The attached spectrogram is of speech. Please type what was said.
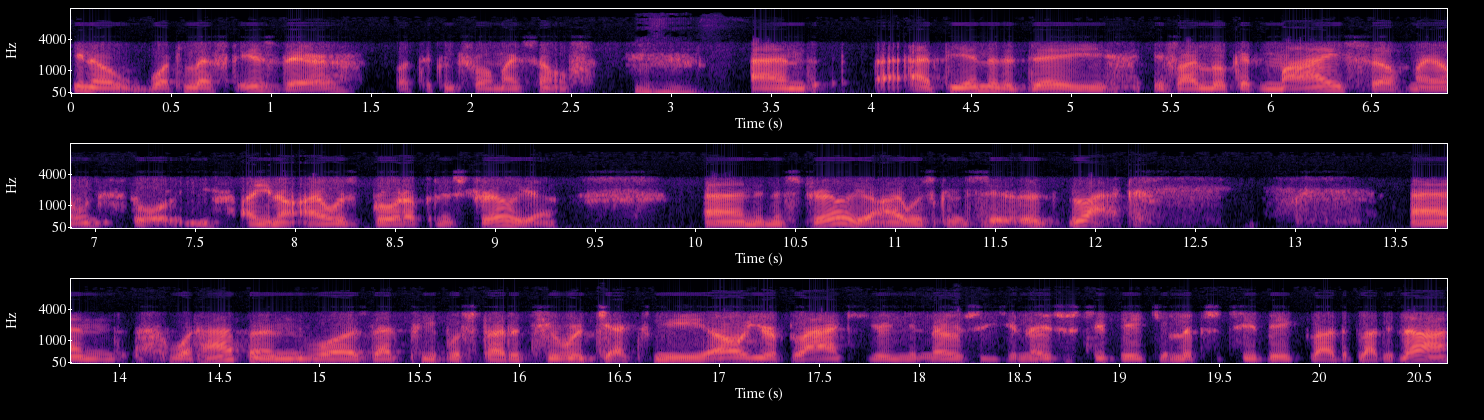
You know, what left is there but to control myself? Mm-hmm. And at the end of the day, if I look at myself, my own story, you know, I was brought up in Australia. And in Australia, I was considered black. And what happened was that people started to reject me. Oh, you're black. Your, your nose, your nose is too big. Your lips are too big. Blah blah blah blah.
